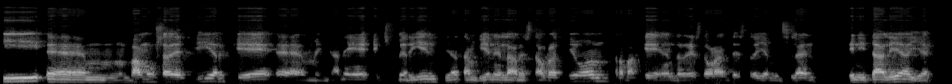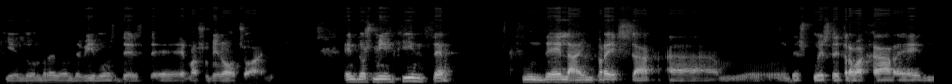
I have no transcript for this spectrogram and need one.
Y em, vamos a decir que me gané experiencia también en la restauración. Trabajé en el restaurante Estrella Michelin en Italia y aquí en Londres, donde vivo desde más o menos ocho años. En 2015 fundé la empresa después de trabajar en,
